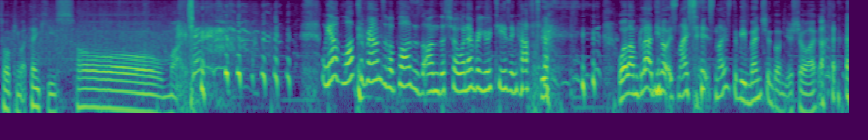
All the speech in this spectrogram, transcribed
talking about. Thank you so much. We have lots of rounds of applauses on the show whenever you're teasing halftime. Well, I'm glad. You know, it's nice. It's nice to be mentioned on your show. I, I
